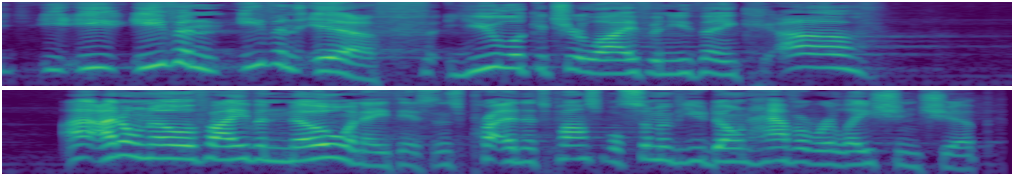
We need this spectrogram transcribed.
E- even, even if you look at your life and you think, oh, I, I don't know if I even know an atheist. And it's, and it's possible some of you don't have a relationship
